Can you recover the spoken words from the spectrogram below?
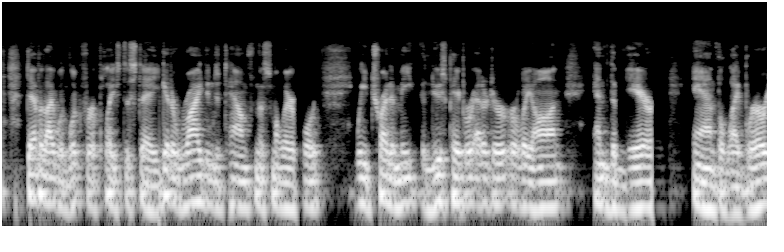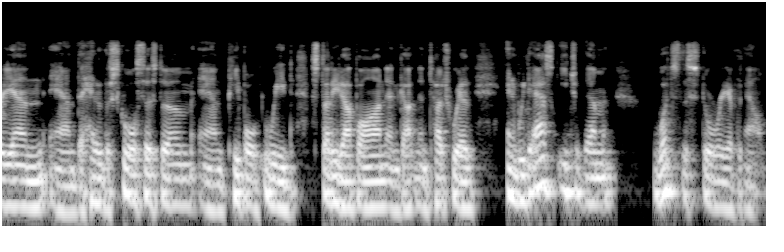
Deb and I would look for a place to stay, get a ride into town from the small airport. We'd try to meet the newspaper editor early on and the mayor and the librarian and the head of the school system and people we'd studied up on and gotten in touch with. And we'd ask each of them, what's the story of the town?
